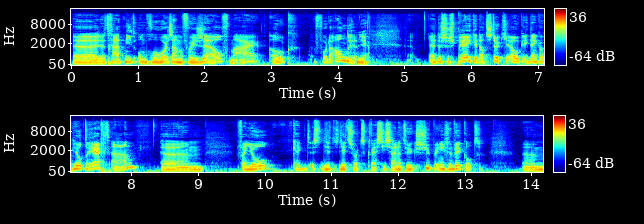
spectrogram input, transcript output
hey, het gaat niet om gehoorzamen voor jezelf, maar ook voor de anderen. Ja. Eh, dus ze spreken dat stukje ook, ik denk ook heel terecht aan. Ehm, van joh, kijk, dus dit, dit soort kwesties zijn natuurlijk super ingewikkeld. Ehm,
